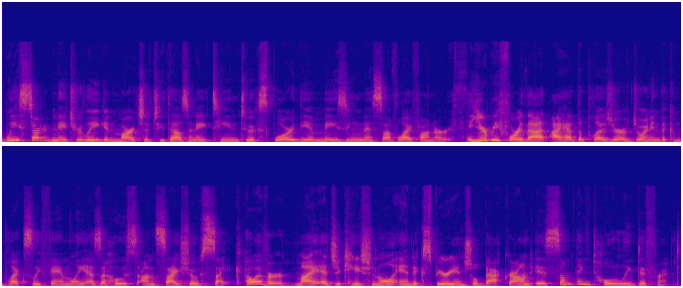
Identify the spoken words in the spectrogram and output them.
We started Nature League in March of 2018 to explore the amazingness of life on Earth. A year before that, I had the pleasure of joining the Complexly family as a host on SciShow Psych. However, my educational and experiential background is something totally different,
